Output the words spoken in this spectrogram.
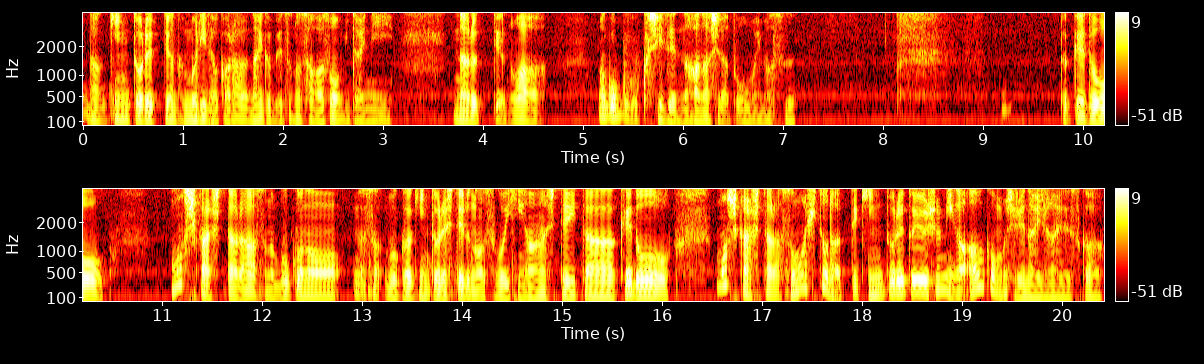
ら筋トレっていうのは無理だから何か別の探そうみたいになるっていうのは、まあ、ごくごく自然な話だと思います。だけどもしかしたらその僕の僕が筋トレしてるのをすごい批判していたけどもしかしたらその人だって筋トレという趣味が合うかもしれないじゃないですか。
